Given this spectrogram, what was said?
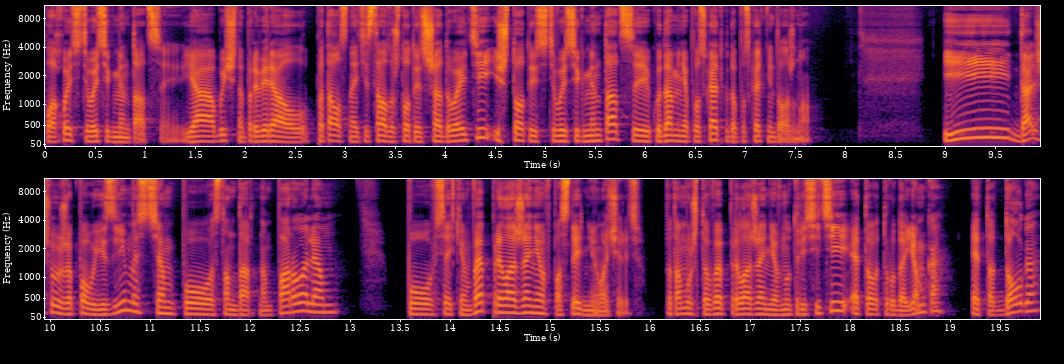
плохой сетевой сегментации. Я обычно проверял, пытался найти сразу что-то из Shadow IT и что-то из сетевой сегментации, куда меня пускают, куда пускать не должно. И дальше уже по уязвимостям, по стандартным паролям, по всяким веб-приложениям в последнюю очередь. Потому что веб-приложение внутри сети — это трудоемко, это долго,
